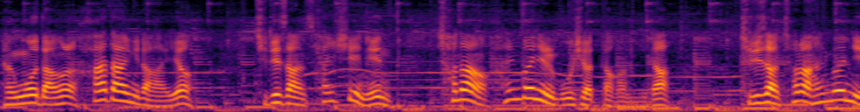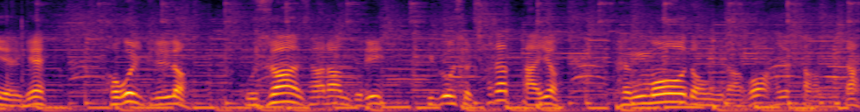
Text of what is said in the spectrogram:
백모당을 하당이라 하여 지리산 산신인 천왕 할머니를 모셨다고 합니다. 지리산 천왕 할머니에게 복을 빌러 우수한 사람들이 이곳을 찾았다 하여 백모동이라고 하였다고 합니다.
